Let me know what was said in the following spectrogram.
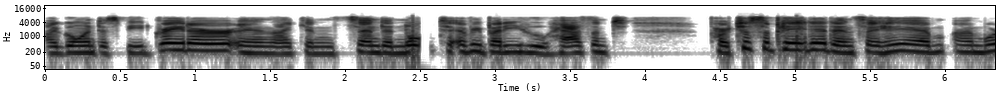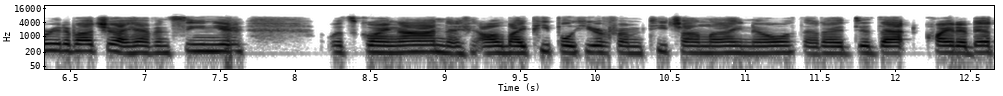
I go into SpeedGrader and I can send a note to everybody who hasn't participated and say, hey, I'm, I'm worried about you. I haven't seen you. What's going on? All my people here from Teach Online know that I did that quite a bit.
